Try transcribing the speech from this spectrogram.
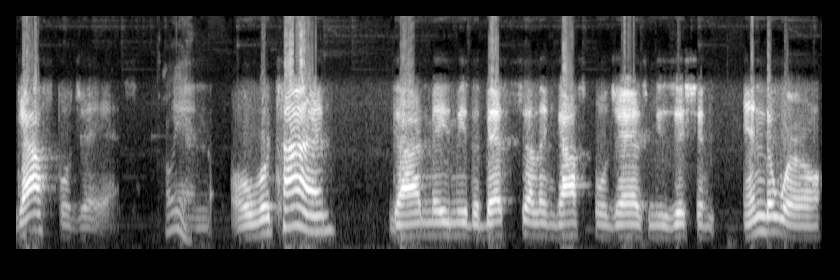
gospel jazz. Oh, yeah. And over time, God made me the best selling gospel jazz musician in the world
